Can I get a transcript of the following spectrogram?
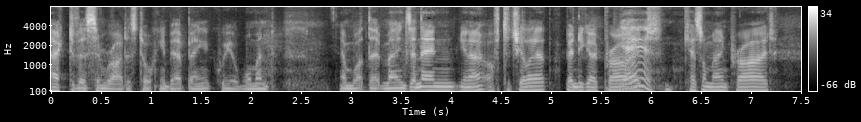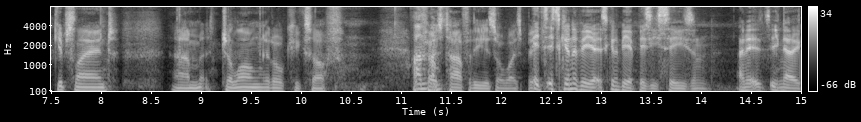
activists and writers talking about being a queer woman and what that means, and then you know off to chill out, Bendigo Pride, Yeah. Castlemaine Pride, Gippsland, um, Geelong. It all kicks off. The Um, first half of the year is always big. It's, it's going to be it's going to be a busy season, and it's you know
